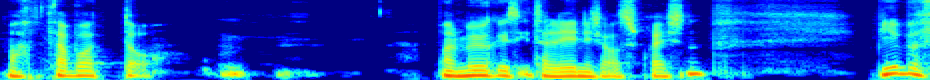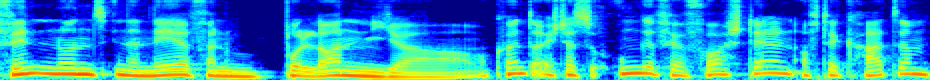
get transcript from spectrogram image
Marzabotto. Man möge es italienisch aussprechen. Wir befinden uns in der Nähe von Bologna. Könnt ihr euch das so ungefähr vorstellen auf der Karte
